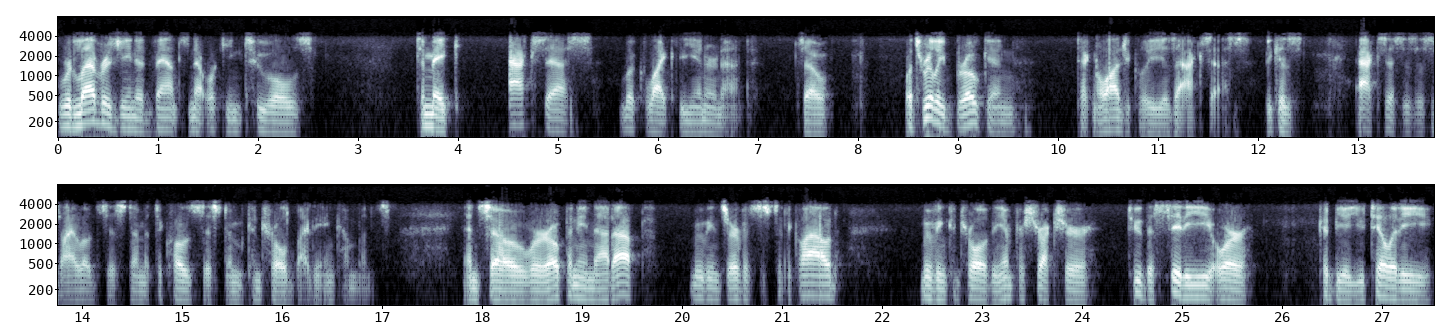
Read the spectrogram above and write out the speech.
we're leveraging advanced networking tools to make access look like the internet. So, what's really broken technologically is access because access is a siloed system, it's a closed system controlled by the incumbents. And so, we're opening that up, moving services to the cloud, moving control of the infrastructure to the city or could be a utility,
